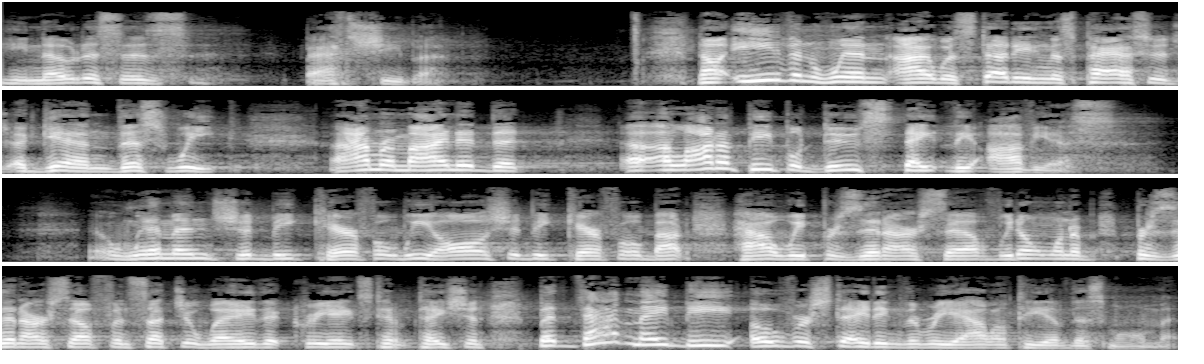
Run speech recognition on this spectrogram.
he notices Bathsheba. Now, even when I was studying this passage again this week, I'm reminded that a lot of people do state the obvious. Women should be careful. We all should be careful about how we present ourselves. We don't want to present ourselves in such a way that creates temptation. But that may be overstating the reality of this moment.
